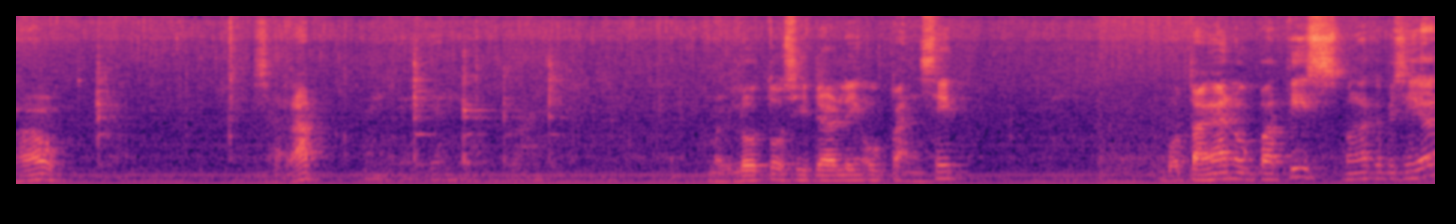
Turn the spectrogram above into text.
Wow. Sarap. Magluto si Darling og pansit. Butangan og patis, mga kabisaya.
